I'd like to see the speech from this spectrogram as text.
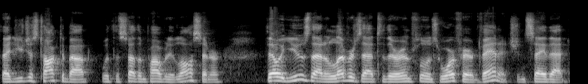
that you just talked about with the Southern Poverty Law Center. They'll use that and leverage that to their influence warfare advantage and say that,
